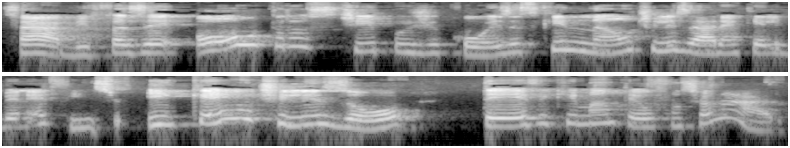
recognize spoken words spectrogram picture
sabe? Fazer outros tipos de coisas que não utilizarem aquele benefício. E quem utilizou teve que manter o funcionário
